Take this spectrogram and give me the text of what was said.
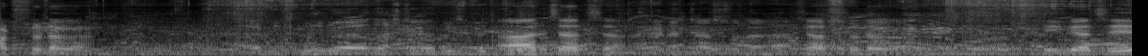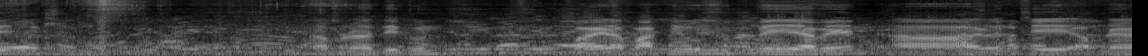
আটশো টাকা। আচ্ছা আচ্ছা। চারশো টাকা। ঠিক আছে। আপনারা দেখুন, পায়রা পাখির ওষুধ পেয়ে যাবেন। আর হচ্ছে আপনার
